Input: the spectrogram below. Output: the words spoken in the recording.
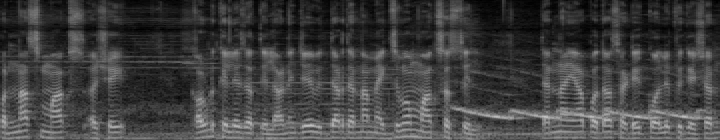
पन्नास मार्क्स असे काउंट केले जातील आणि जे विद्यार्थ्यांना मॅक्झिमम मार्क्स असतील त्यांना या पदासाठी क्वालिफिकेशन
